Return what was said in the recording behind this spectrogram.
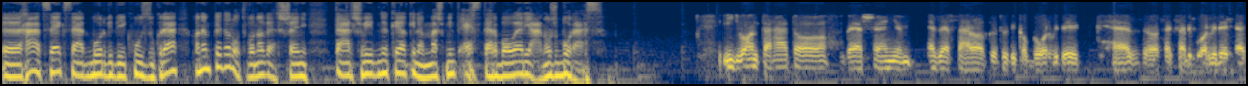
uh, hát Szexárd, Borvidék húzzuk rá, hanem például ott van a verseny társvédnöke, aki nem más, mint Eszter Bauer János Borász. Így van, tehát a verseny ezer szárral kötődik a borvidékhez, a szexádi borvidékhez.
